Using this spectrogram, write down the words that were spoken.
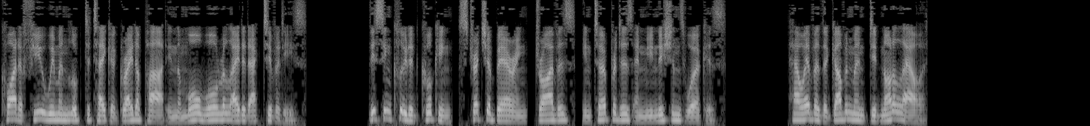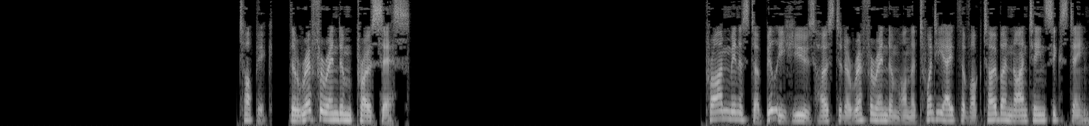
Quite a few women looked to take a greater part in the more war-related activities. This included cooking, stretcher bearing, drivers, interpreters and munitions workers. However the government did not allow it. The referendum process Prime Minister Billy Hughes hosted a referendum on 28 October 1916.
